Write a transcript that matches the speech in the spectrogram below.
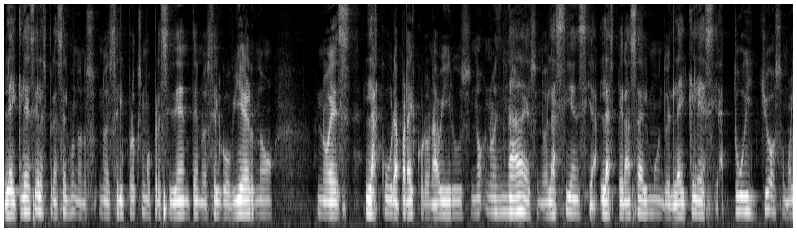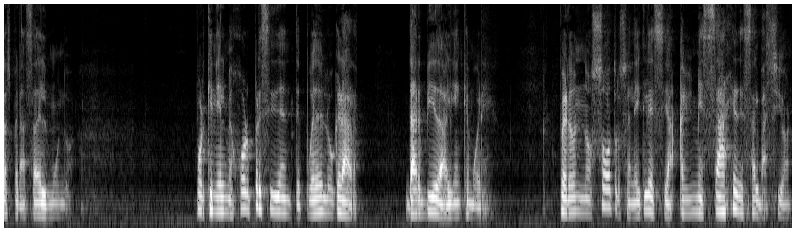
La iglesia es la esperanza del mundo, no, es el próximo presidente, no es el gobierno, no es la cura para el coronavirus, no, no es nada de eso, no es la ciencia. La esperanza del mundo es la iglesia. Tú y yo somos la esperanza del mundo. Porque ni el mejor presidente puede lograr dar vida a alguien que muere. Pero nosotros en la iglesia hay un mensaje de salvación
